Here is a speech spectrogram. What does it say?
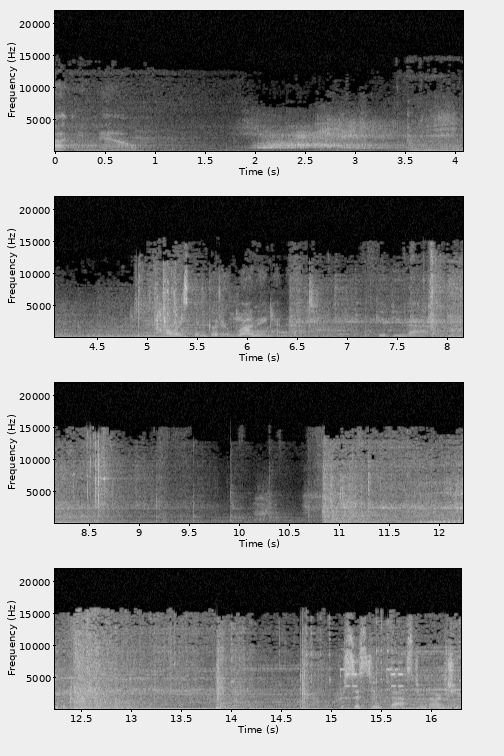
Got you now. Always been good at running, Annette. I'll give you that. Persistent bastard, aren't you?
